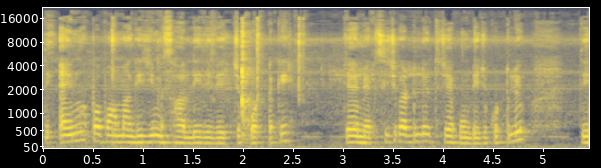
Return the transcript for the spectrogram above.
ਤੇ ਇਹਨੂੰ ਆਪਾਂ ਪਾਵਾਂਗੇ ਜੀ ਮਸਾਲੇ ਦੇ ਵਿੱਚ ਕੁੱਟ ਕੇ, ਚਾਹੇ ਮਿਕਸੀ 'ਚ ਕੱਢ ਲਿਓ ਤੇ ਚਾਹੇ ਕੁੰਡੇ 'ਚ ਕੁੱਟ ਲਿਓ। ਤੇ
